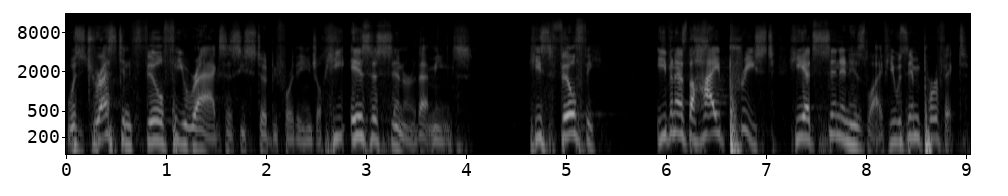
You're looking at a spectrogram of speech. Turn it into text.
was dressed in filthy rags as he stood before the angel. He is a sinner, that means. He's filthy. Even as the high priest, he had sin in his life, he was imperfect.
